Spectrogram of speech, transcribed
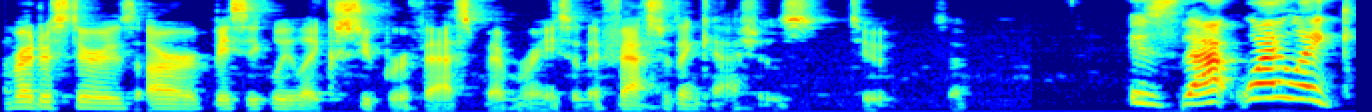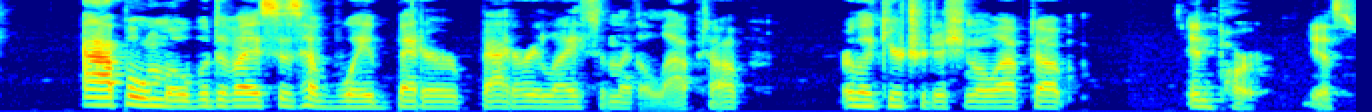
Registers are basically like super fast memory, so they're faster than caches too. So Is that why like Apple mobile devices have way better battery life than like a laptop or like your traditional laptop? in part, yes.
